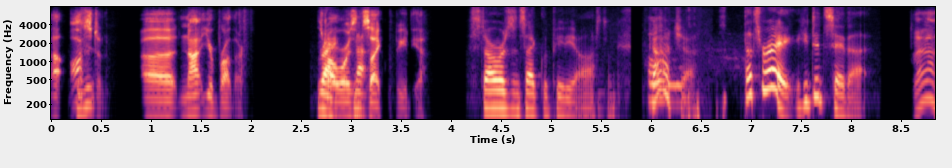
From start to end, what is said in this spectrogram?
Uh, Austin, uh, not your brother. Star Right, Wars not- Encyclopedia. Star Wars Encyclopedia Austin. Oh. Gotcha. That's right. He did say that. Yeah,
